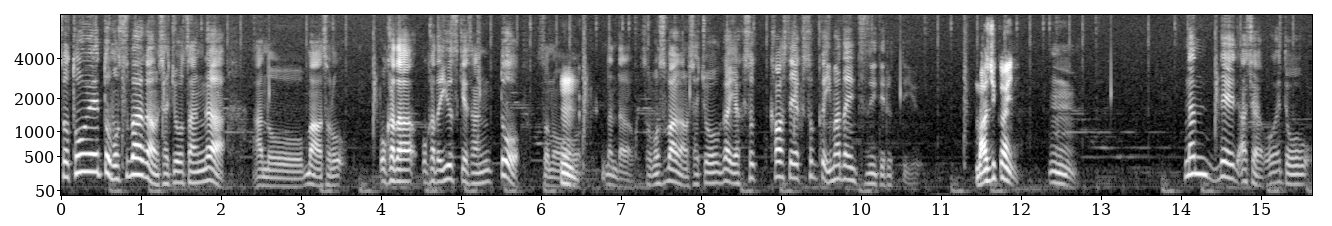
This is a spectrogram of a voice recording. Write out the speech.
その東映とモスバーガーの社長さんがあのーまあその岡田岡田祐介さんとその、うんなんだろうそのモスバーガーの社長が約束交わした約束がいまだに続いてるっていう。マジかいな。うん。なんで、あ、違う、えっと、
